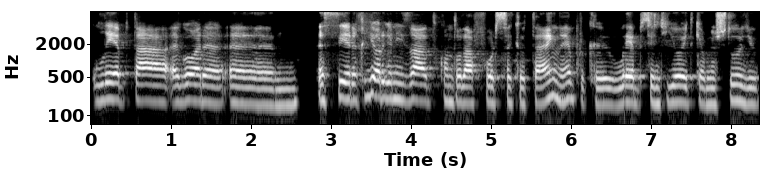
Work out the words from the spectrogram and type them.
o LEB está agora a a ser reorganizado com toda a força que eu tenho, né? porque o Lab 108, que é o meu estúdio,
